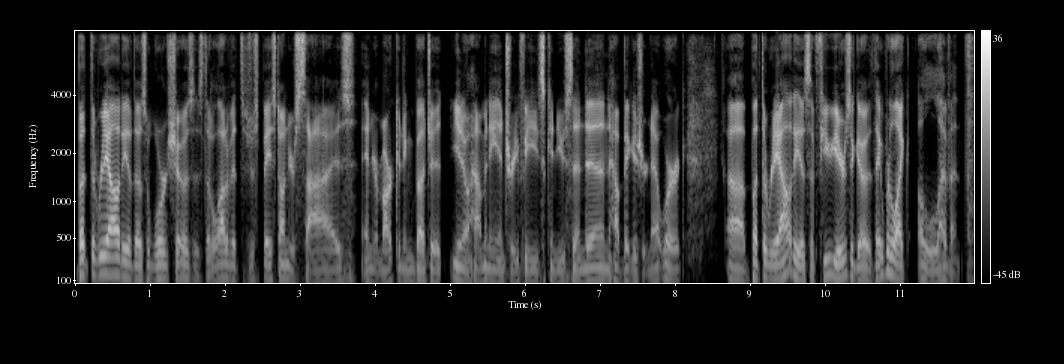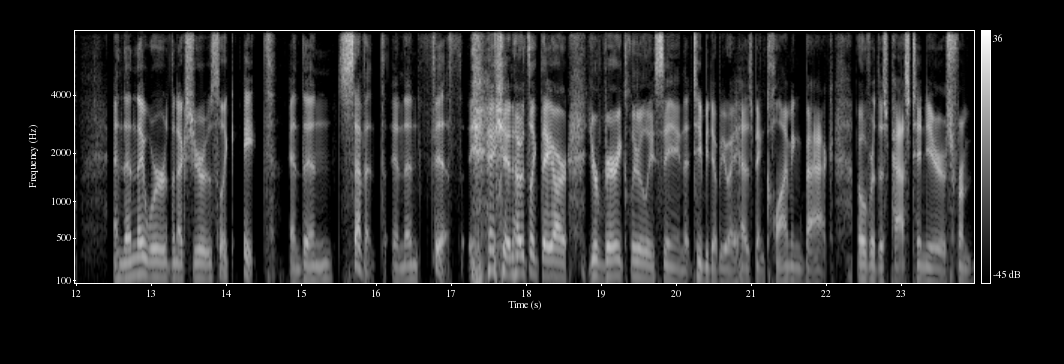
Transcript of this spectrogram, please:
But the reality of those award shows is that a lot of it's just based on your size and your marketing budget. You know, how many entry fees can you send in? How big is your network? Uh, but the reality is, a few years ago, they were like 11th. And then they were the next year, it was like eighth, and then seventh, and then fifth. you know, it's like they are, you're very clearly seeing that TBWA has been climbing back over this past 10 years from,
